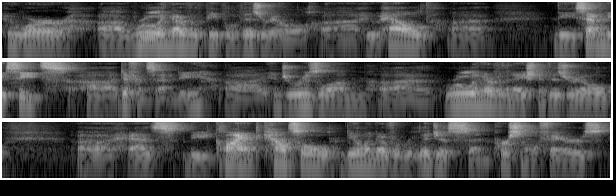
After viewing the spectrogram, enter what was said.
who were uh, ruling over the people of Israel, uh, who held uh, the 70 seats, uh, different 70, uh, in Jerusalem, uh, ruling over the nation of Israel uh, as the client council dealing over religious and personal affairs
